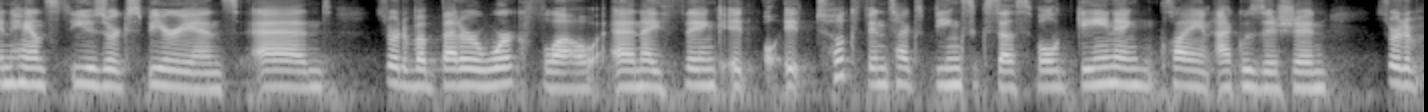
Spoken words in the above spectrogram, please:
enhanced user experience and sort of a better workflow. And I think it it took fintechs being successful, gaining client acquisition, sort of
